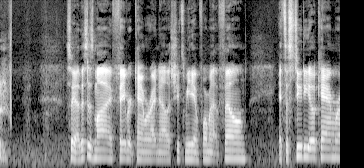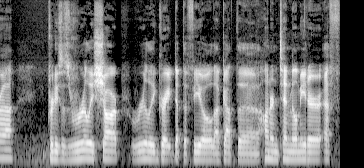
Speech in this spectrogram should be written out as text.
so yeah, this is my favorite camera right now that shoots medium format film. It's a studio camera. It produces really sharp, really great depth of field. I've got the 110 millimeter f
